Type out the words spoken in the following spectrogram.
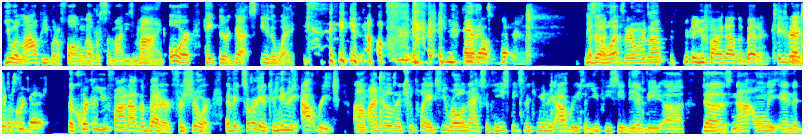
you allow people to fall in love with somebody's mind or hate their guts either way. You know? You find out the better. You said what? Say that one more time? The quicker you find out the better. Exactly. The quicker, the quicker you find out the better for sure. And victoria community outreach um, I know that you play a key role in that. So can you speak to the community outreach that UPC DMV uh, does not only in the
